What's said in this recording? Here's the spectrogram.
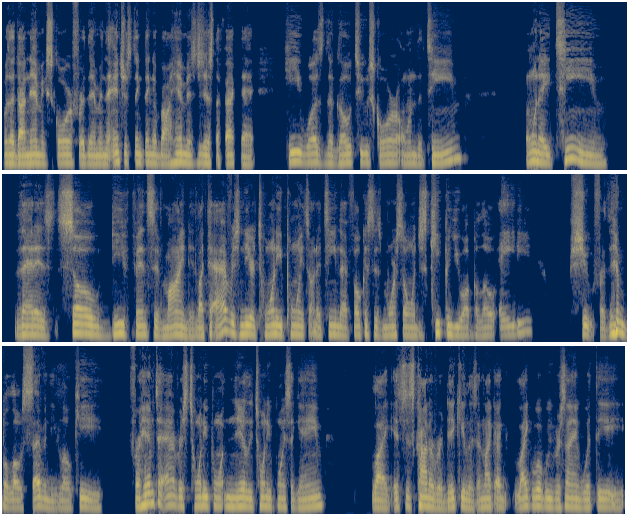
was a dynamic scorer for them. And the interesting thing about him is just the fact that he was the go to scorer on the team, on a team that is so defensive minded. Like to average near 20 points on a team that focuses more so on just keeping you up below 80, shoot, for them below 70 low key. For him to average 20 point nearly 20 points a game, like it's just kind of ridiculous. And like like what we were saying with the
